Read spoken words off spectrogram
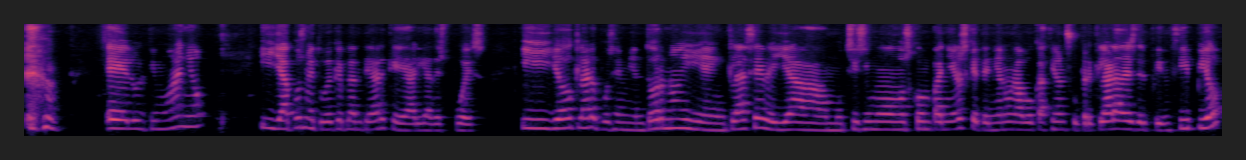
el último año y ya pues me tuve que plantear qué haría después. Y yo, claro, pues en mi entorno y en clase veía muchísimos compañeros que tenían una vocación súper clara desde el principio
